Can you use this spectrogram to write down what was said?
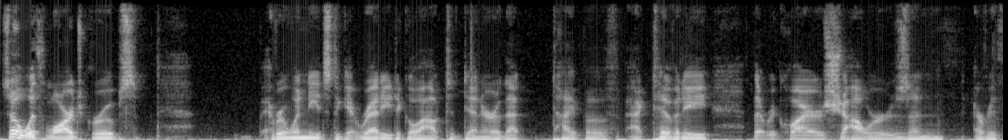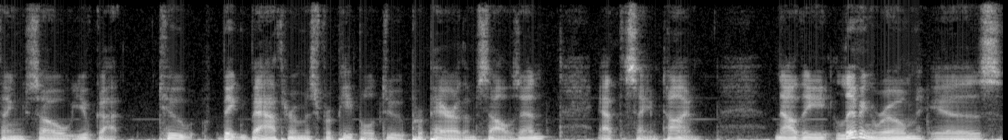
So, with large groups, everyone needs to get ready to go out to dinner, that type of activity that requires showers and everything. So you've got two big bathrooms for people to prepare themselves in at the same time. Now, the living room is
